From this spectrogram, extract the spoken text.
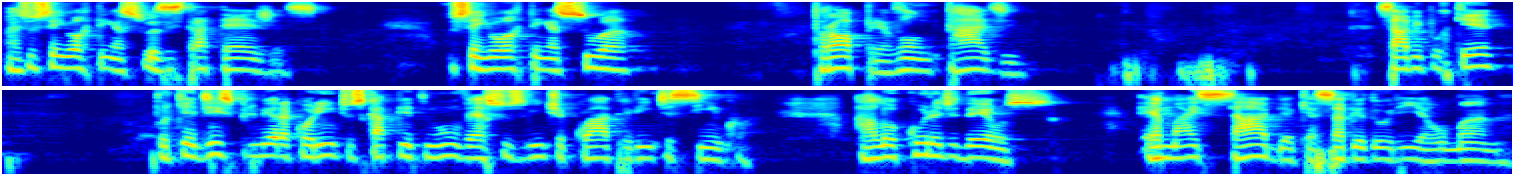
Mas o Senhor tem as suas estratégias, o Senhor tem a sua própria vontade. Sabe por quê? Porque diz 1 Coríntios capítulo 1, versos 24 e 25, a loucura de Deus é mais sábia que a sabedoria humana.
